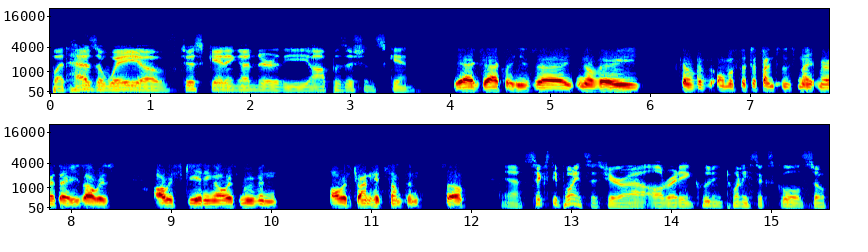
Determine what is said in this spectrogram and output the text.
but has a way of just getting under the opposition skin. Yeah, exactly. He's uh, you know very kind of almost a defenseman's nightmare. There, he's always always skating, always moving, always trying to hit something. So yeah, 60 points this year uh, already, including 26 goals. So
